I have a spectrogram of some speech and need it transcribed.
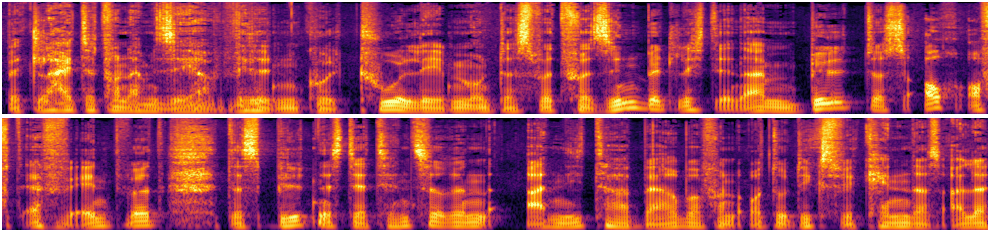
begleitet von einem sehr wilden Kulturleben. Und das wird versinnbildlicht in einem Bild, das auch oft erwähnt wird. Das Bildnis der Tänzerin Anita Berber von Otto Dix. Wir kennen das alle.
